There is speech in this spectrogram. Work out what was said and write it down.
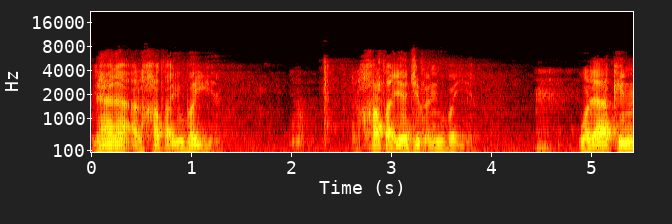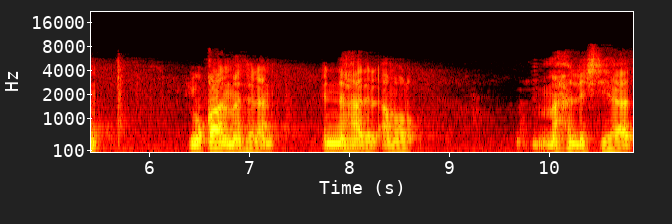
لا لا الخطأ يبين. الخطأ يجب أن يبين. ولكن يقال مثلا إن هذا الأمر محل اجتهاد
